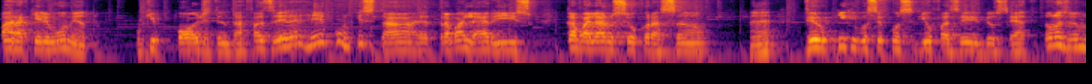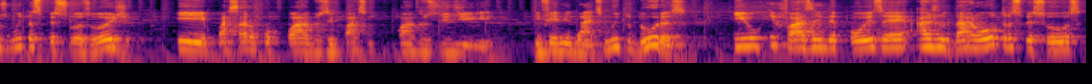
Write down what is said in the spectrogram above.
para aquele momento. O que pode tentar fazer é reconquistar, é trabalhar isso, trabalhar o seu coração, né? ver o que, que você conseguiu fazer e deu certo. Então, nós vemos muitas pessoas hoje que passaram por quadros e passam por quadros de, de enfermidades muito duras, e o que fazem depois é ajudar outras pessoas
